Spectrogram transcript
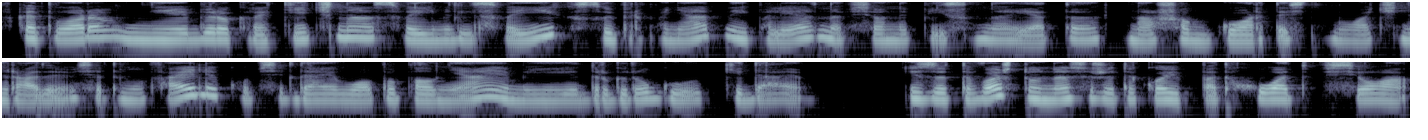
в котором не бюрократично, своими для своих, супер понятно и полезно все написано, и это наша гордость. Мы очень радуемся этому файлику, всегда его пополняем и друг другу кидаем. Из-за того, что у нас уже такой подход все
